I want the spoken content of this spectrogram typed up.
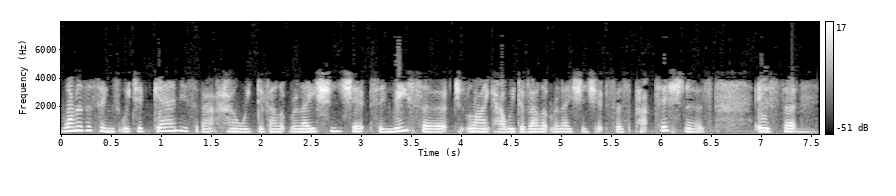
one of the things, which again is about how we develop relationships in research, like how we develop relationships as practitioners, is that mm.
